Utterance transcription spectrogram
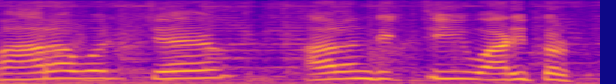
बारा आळंदीची वारी करतो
